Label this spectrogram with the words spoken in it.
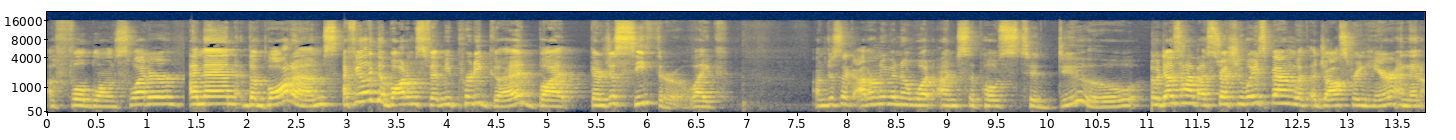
a full-blown sweater. And then the bottoms, I feel like the bottoms fit me pretty good, but they're just see-through. Like, I'm just like, I don't even know what I'm supposed to do. So it does have a stretchy waistband with a drawstring here. And then,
